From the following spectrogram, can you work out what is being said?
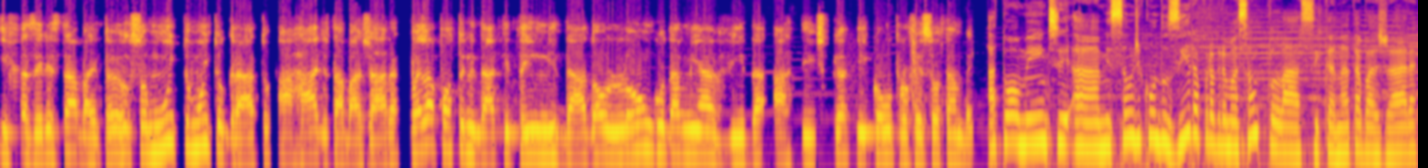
e fazer esse trabalho. Então eu sou muito, muito grato à Rádio Tabajara pela oportunidade que tem me dado ao longo da minha vida artística e como professor professor também. Atualmente, a missão de conduzir a programação clássica na Tabajara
